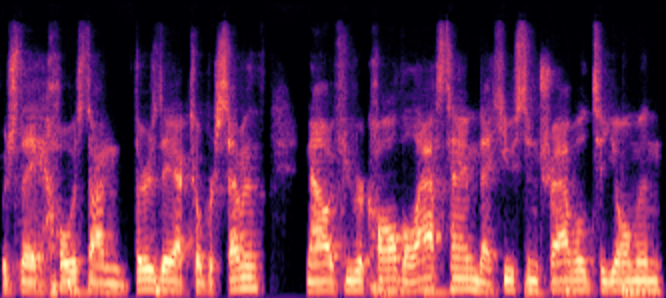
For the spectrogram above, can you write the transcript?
which they host on Thursday, October 7th. Now, if you recall, the last time that Houston traveled to Yulman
